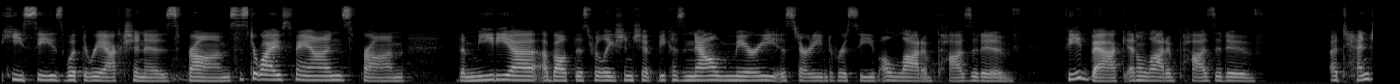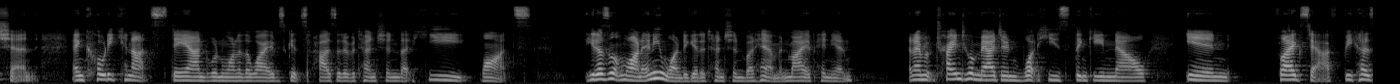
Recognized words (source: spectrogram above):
he sees what the reaction is from Sister Wives fans, from the media about this relationship because now Mary is starting to receive a lot of positive feedback and a lot of positive attention. And Kody cannot stand when one of the wives gets positive attention that he wants. He doesn't want anyone to get attention but him, in my opinion. And I'm trying to imagine what he's thinking now in Flagstaff because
